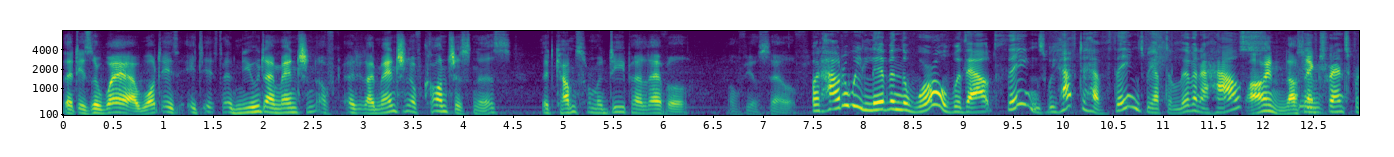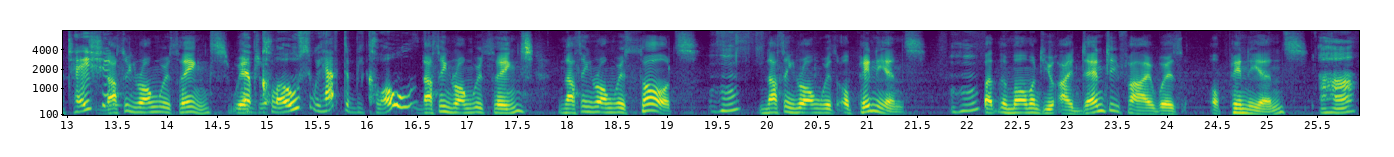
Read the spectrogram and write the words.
that is aware? What is it? It's a new dimension of a dimension of consciousness that comes from a deeper level of yourself. But how do we live in the world without things? We have to have things. We have to live in a house. Fine, nothing. We have transportation. Nothing wrong with things. We, we have, have clothes. We have to be clothed. Nothing wrong with things. Nothing wrong with thoughts. Mm-hmm. Nothing wrong with opinions. Mm-hmm. But the moment you identify with opinions, uh-huh.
